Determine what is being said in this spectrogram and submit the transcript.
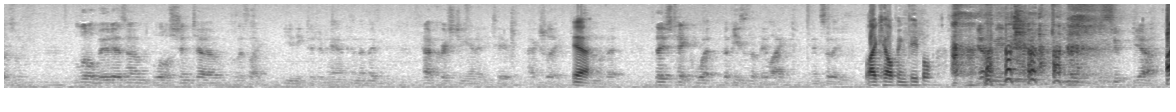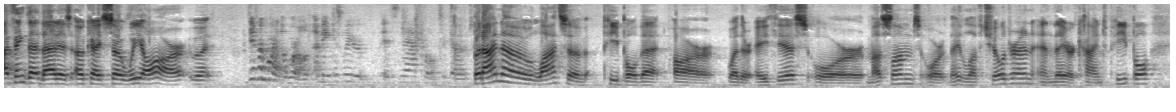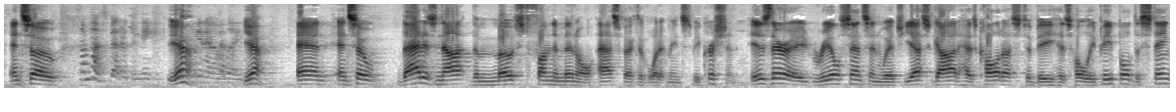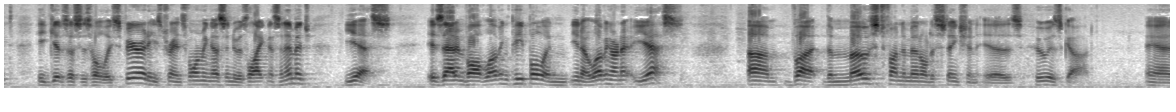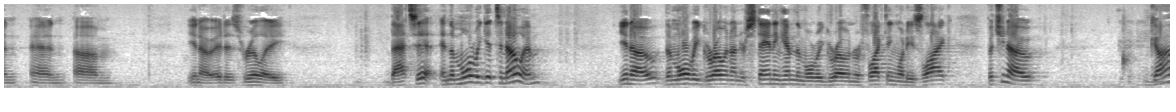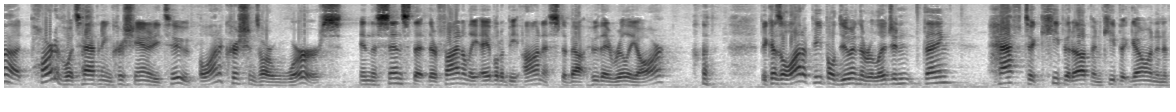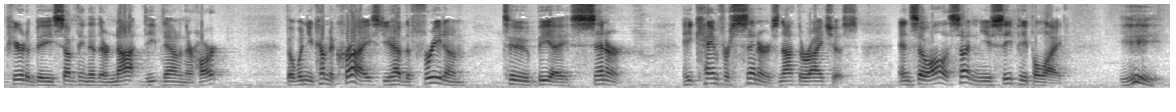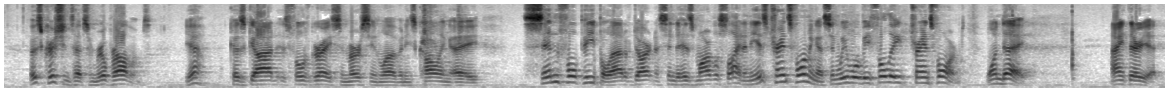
little Buddhism, little Shinto was like unique to Japan, and then they have Christianity too. Actually, Yeah. some of it. They just take what the pieces that they like, and so they. Like helping people. Yeah, I mean, and they're su- yeah. I think that that is okay. So we are, but, different part of the world. I mean, because we it's natural to go. To but I know lots of people that are whether atheists or Muslims or they love children and they are kind people, and so sometimes better than me. Yeah. You know, like Yeah, and and so that is not the most fundamental aspect of what it means to be Christian. Is there a real sense in which yes, God has called us to be His holy people, distinct? He gives us His Holy Spirit. He's transforming us into His likeness and image. Yes. Is that involve loving people and you know loving our yes? Um, but the most fundamental distinction is who is God, and and um, you know it is really that's it. And the more we get to know him, you know, the more we grow in understanding Him, the more we grow in reflecting what He's like. But you know, God, part of what's happening in Christianity too, a lot of Christians are worse in the sense that they're finally able to be honest about who they really are. because a lot of people doing the religion thing have to keep it up and keep it going and appear to be something that they're not deep down in their heart. But when you come to Christ, you have the freedom to be a sinner. He came for sinners, not the righteous. And so all of a sudden you see people like, yee, those Christians have some real problems. Yeah, because God is full of grace and mercy and love, and He's calling a sinful people out of darkness into His marvelous light. And He is transforming us, and we will be fully transformed one day. I ain't there yet.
